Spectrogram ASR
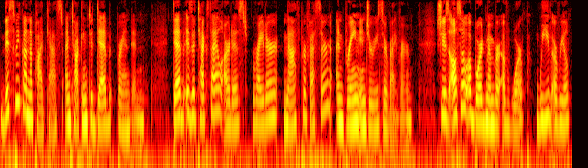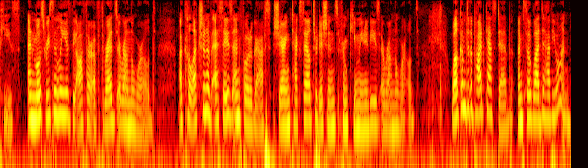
This week on the podcast, I'm talking to Deb Brandon. Deb is a textile artist, writer, math professor, and brain injury survivor. She is also a board member of Warp, Weave a Real Peace, and most recently is the author of Threads Around the World, a collection of essays and photographs sharing textile traditions from communities around the world. Welcome to the podcast, Deb. I'm so glad to have you on.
